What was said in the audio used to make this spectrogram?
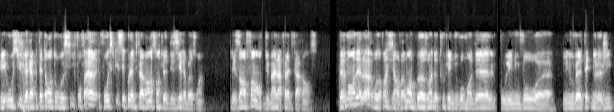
Et aussi, je le répétais tantôt aussi, il faut, faire, il faut expliquer c'est quoi la différence entre le désir et le besoin. Les enfants ont du mal à faire la différence. Demandez-leur à vos enfants s'ils ont vraiment besoin de tous les nouveaux modèles ou les, euh, les nouvelles technologies.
